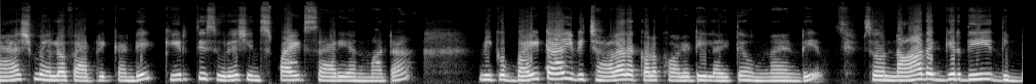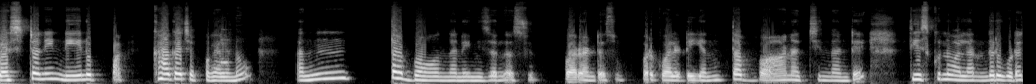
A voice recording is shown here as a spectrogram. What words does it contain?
మ్యాష్ మేలో ఫ్యాబ్రిక్ అండి. కీర్తి సురేష్ ఇన్‌స్పైర్డ్ శారీ అనమాట. మీకు బయట ఇవి చాలా రకాల క్వాలిటీలు అయితే ఉన్నాయండి. సో, నా దగ్గరది ది బెస్ట్ అని నేను పక్కాగా చెప్పగలను. అంత బాగుందని నిజంగా సూపర్ అంటే సూపర్ క్వాలిటీ. ఎంత బాగా నచ్చిందంటే తీసుకున్న వాళ్ళందరూ కూడా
